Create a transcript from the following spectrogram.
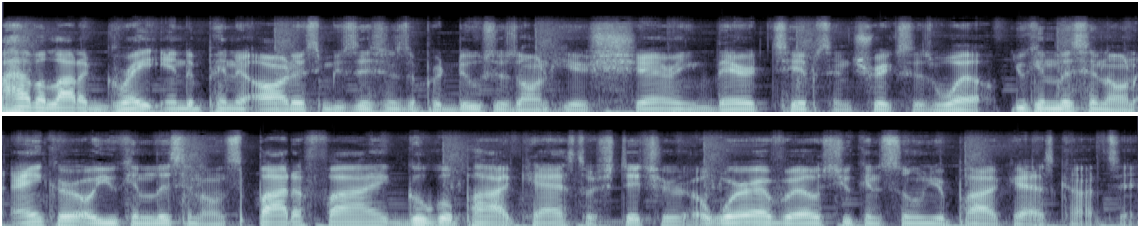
I have a lot of great independent artists, musicians, and producers on here sharing their tips and tricks as well. You can listen on Anchor or you can listen on Spotify, Google Podcast, or Stitcher, or wherever else you consume your podcast content.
